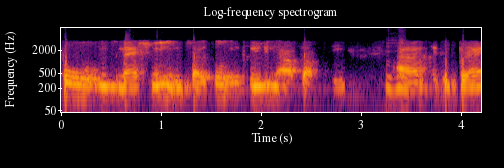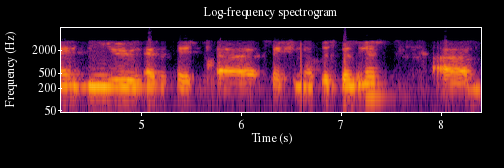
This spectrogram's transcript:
four internationally in total, including our property. Mm-hmm. Um, it's a brand new, as I said, uh, section of this business. Um,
